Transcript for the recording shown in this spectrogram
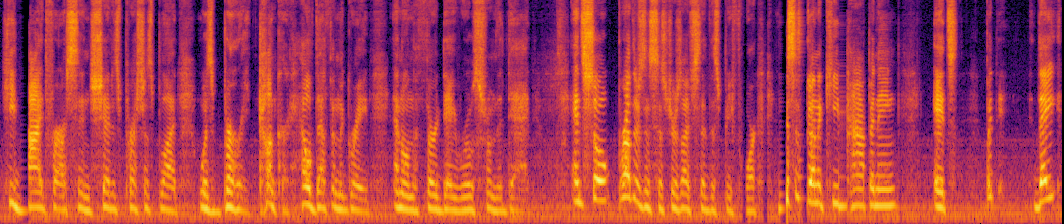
He died for our sins, shed His precious blood, was buried, conquered, held death in the grave, and on the third day rose from the dead. And so, brothers and sisters, I've said this before. This is going to keep happening. It's, but they,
